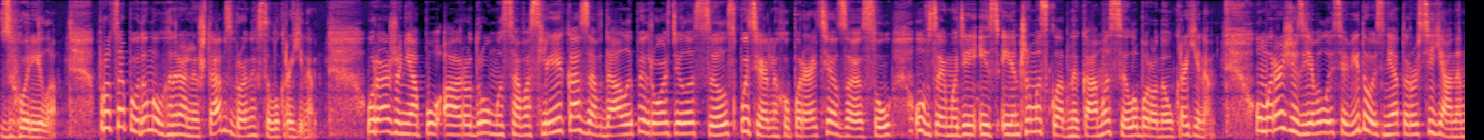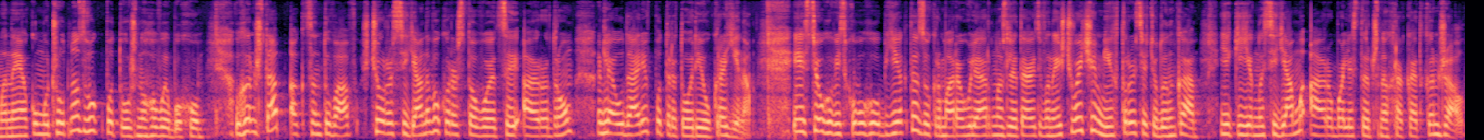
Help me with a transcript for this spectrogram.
згоріла. Про це повідомив Генеральний штаб збройних сил України. Ураження по аеродрому Саваслейка завдали підрозділи сил спеціальних операцій ЗСУ у взаємодії із іншими складниками сил оборони України. У мережі з'явилося відео зняте росіянами, на якому чутно звук потужного вибуху. Генштаб акцентував, що росіяни використовують цей аеродром для ударів по території України. І з цього військового об'єкта, зокрема, регулярно злітають винищувачі міг 31 к які є носіями аеробалістичних ракет «Кинжал».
